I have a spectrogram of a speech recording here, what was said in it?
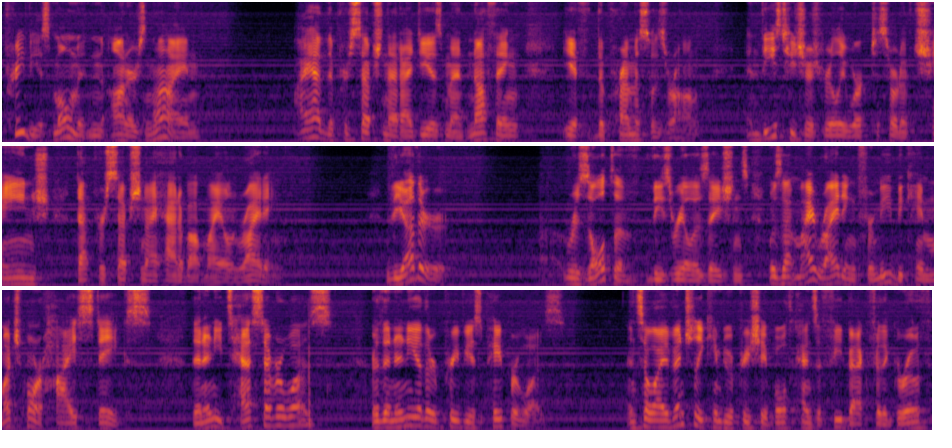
previous moment in Honors 9, I had the perception that ideas meant nothing if the premise was wrong. And these teachers really worked to sort of change that perception I had about my own writing. The other uh, result of these realizations was that my writing for me became much more high stakes than any test ever was or than any other previous paper was. And so I eventually came to appreciate both kinds of feedback for the growth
